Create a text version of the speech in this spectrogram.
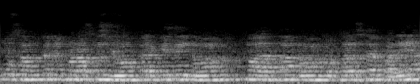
ਉਹ ਸੰਗਤ ਨੇ ਬੜਾ ਸਹਿਯੋਗ ਕਰਕੇ ਤੇ ਨਵਾਂ ਮਾਰਤਾ, ਨਵਾਂ ਗੁਰਦੁਆਰਾ ਸਾਹਿਬ ਬਣੇ ਆ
